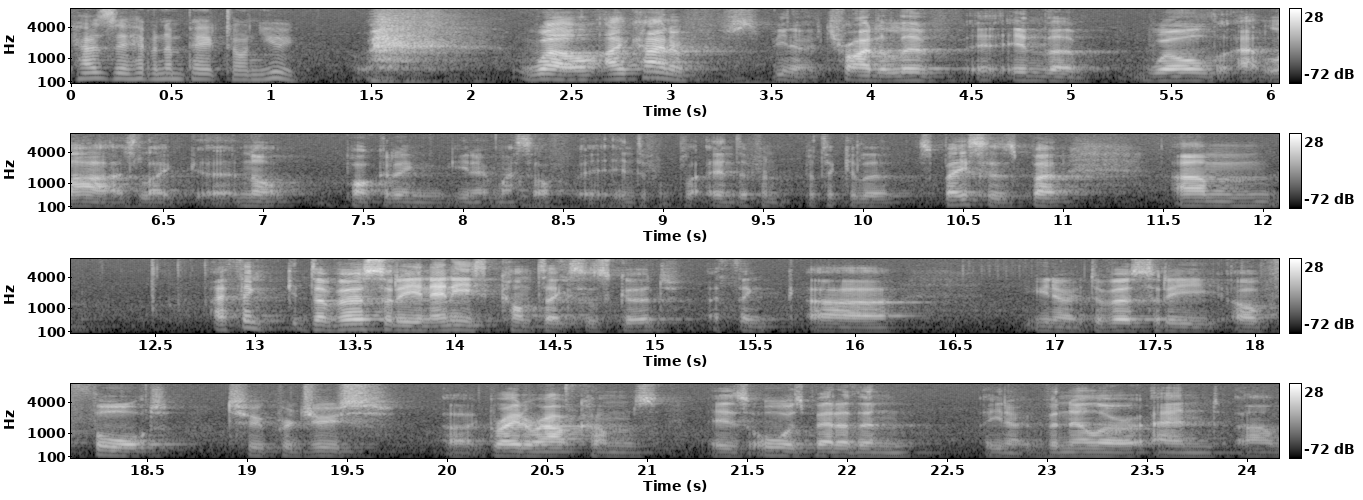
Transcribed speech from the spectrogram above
How does that have an impact on you? Well, I kind of, you know, try to live in the world at large, like uh, not pocketing, you know, myself in different in different particular spaces. But um, I think diversity in any context is good. I think, uh, you know, diversity of thought to produce uh, greater outcomes is always better than, you know, vanilla and um,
